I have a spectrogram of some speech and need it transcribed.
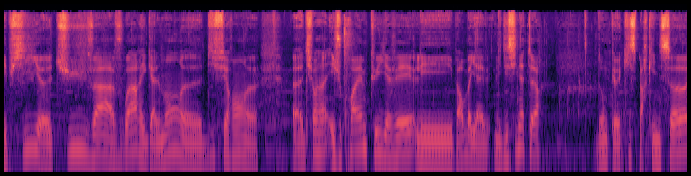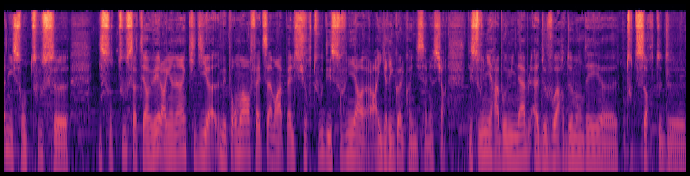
Et puis tu vas avoir également différents, différents. Et je crois même qu'il y avait les, par exemple, bah, il y a les dessinateurs donc euh, Keith Parkinson, ils sont tous, euh, ils sont tous interviewés. Alors il y en a un qui dit, ah, mais pour moi en fait, ça me rappelle surtout des souvenirs. Alors il rigole quand il dit ça bien sûr, des souvenirs abominables à devoir demander euh, toutes sortes de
